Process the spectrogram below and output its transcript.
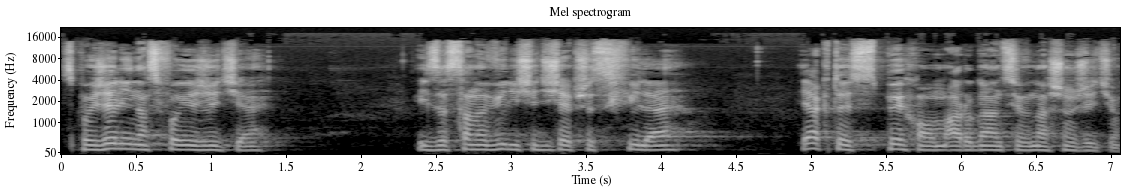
spojrzeli na swoje życie i zastanowili się dzisiaj przez chwilę, jak to jest z pychą, arogancją w naszym życiu.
